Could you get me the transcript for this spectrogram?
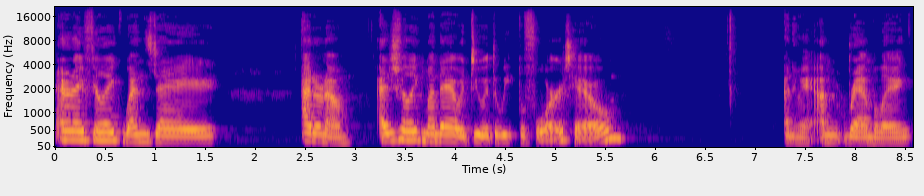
And I feel like Wednesday, I don't know. I just feel like Monday I would do it the week before too. Anyway, I'm rambling.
